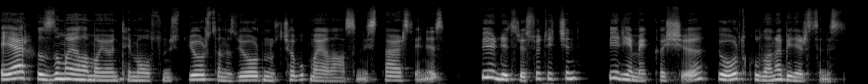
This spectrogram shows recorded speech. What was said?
Eğer hızlı mayalama yöntemi olsun istiyorsanız, yoğurdunuz çabuk mayalansın isterseniz 1 litre süt için 1 yemek kaşığı yoğurt kullanabilirsiniz.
